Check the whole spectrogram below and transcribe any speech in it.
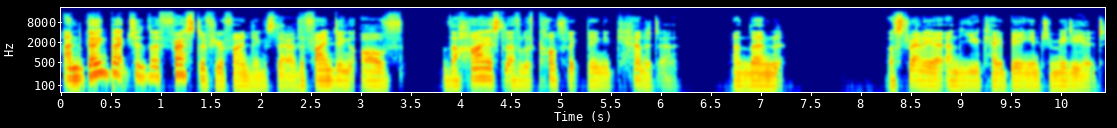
And going back to the first of your findings there, the finding of the highest level of conflict being in Canada, and then Australia and the UK being intermediate,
